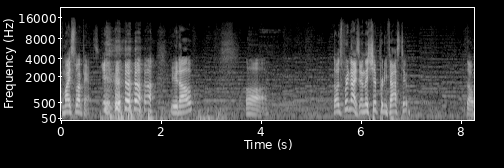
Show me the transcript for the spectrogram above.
my sweatpants. you know? Uh, so it's pretty nice. And they ship pretty fast, too. So,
